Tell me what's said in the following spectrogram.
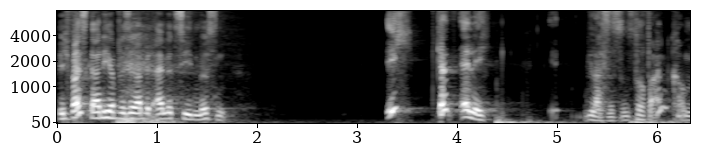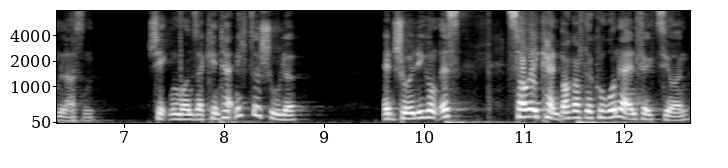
Ich weiß gar nicht, ob wir sie damit einbeziehen müssen. Ich, ganz ehrlich, lass es uns drauf ankommen lassen. Schicken wir unser Kind halt nicht zur Schule. Entschuldigung ist, sorry, kein Bock auf eine Corona-Infektion.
